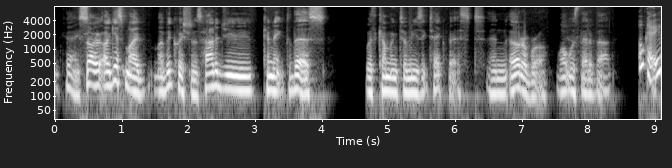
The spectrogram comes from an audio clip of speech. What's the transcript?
Okay. So I guess my, my big question is how did you connect this with coming to Music Tech Fest in Örebro. What was that about? Okay,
